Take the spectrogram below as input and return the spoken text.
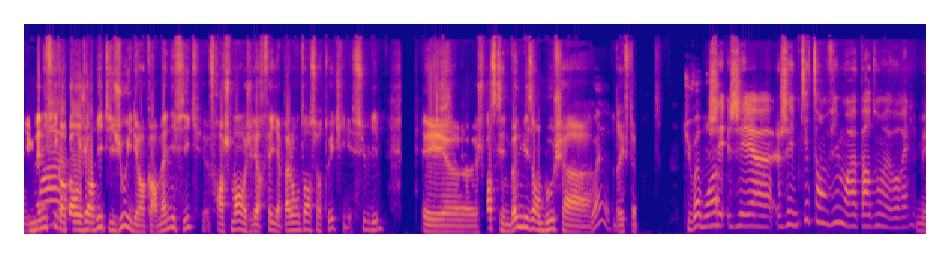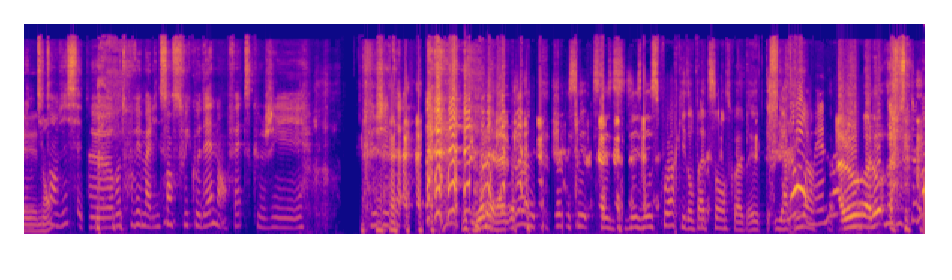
Il est magnifique encore aujourd'hui, tu joues, il est encore magnifique. Franchement, je l'ai refait il y a pas longtemps sur Twitch, il est sublime. Et euh, je pense que c'est une bonne mise en bouche à Ouais. Drift Up. Tu vois, moi. J'ai- J'ai euh, une petite envie, moi, pardon euh, Aurel, Mais une petite non. envie, c'est de retrouver ma licence Suikoden, en fait, que j'ai... que c'est- des espoirs qui n'ont pas de sens, quoi. Il y a Non, rien. mais non, Allô, allô mais justement,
